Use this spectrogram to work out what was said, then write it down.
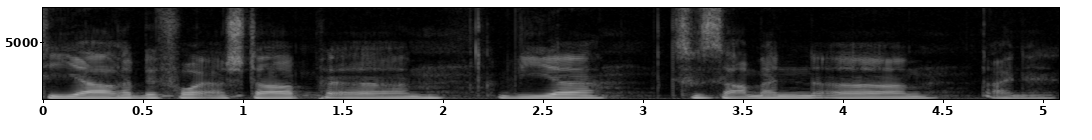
die Jahre bevor er starb, äh, wir zusammen äh, eine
